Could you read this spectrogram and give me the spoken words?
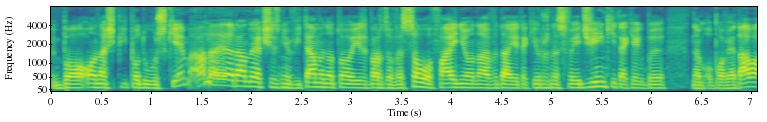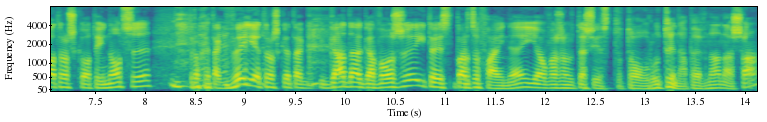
bo ona śpi pod łóżkiem, ale rano jak się z nią witamy, no to jest bardzo wesoło, fajnie, ona wydaje takie różne swoje dźwięki, tak jakby nam opowiadała troszkę o tej nocy, trochę tak wyje, troszkę tak gada, gaworzy i to jest bardzo fajne i ja uważam, że też jest to, to rutyna pewna nasza.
